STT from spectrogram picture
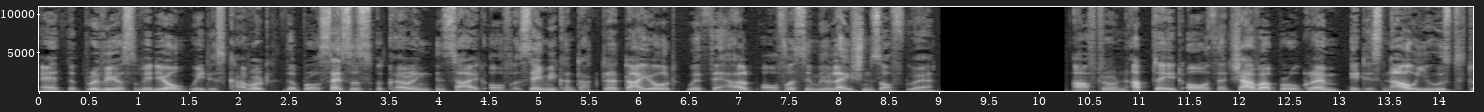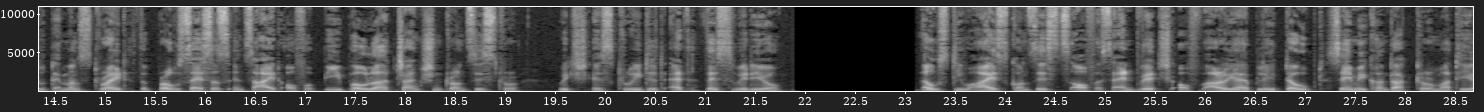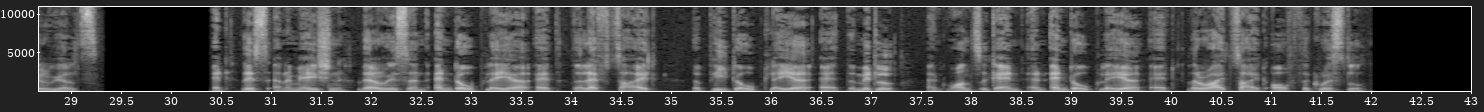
At the previous video we discovered the processes occurring inside of a semiconductor diode with the help of a simulation software. After an update of the Java program, it is now used to demonstrate the processes inside of a bipolar junction transistor, which is treated at this video. Those device consists of a sandwich of variably doped semiconductor materials. At this animation there is an n-doped layer at the left side, a p-doped layer at the middle and once again an n-doped layer at the right side of the crystal.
